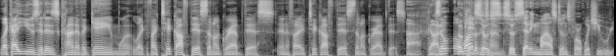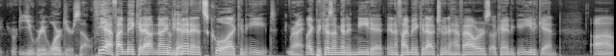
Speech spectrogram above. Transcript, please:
like I use it as kind of a game. Like if I tick off this, then I'll grab this, and if I tick off this, then I'll grab this. Ah, got So it. a lot of the so, time- so setting milestones for which you re- you reward yourself. yeah, if I make it out ninety Okay. minutes, cool, I can eat. Right. Like because I'm gonna need it, and if I make it out two and a half hours, okay, I can eat again. Uh,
